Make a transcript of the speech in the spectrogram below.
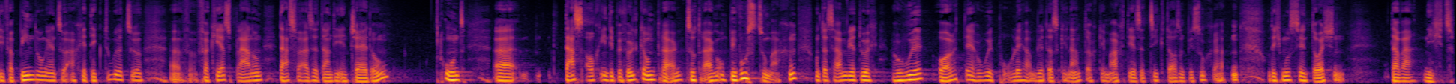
die Verbindungen zur Architektur, zur äh, Verkehrsplanung, das war also dann die Entscheidung. Und äh, das auch in die Bevölkerung tragen, zu tragen und bewusst zu machen. Und das haben wir durch Ruheorte, Ruhepole haben wir das genannt, auch gemacht, die also zigtausend Besucher hatten. Und ich muss Sie enttäuschen, da war nichts.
